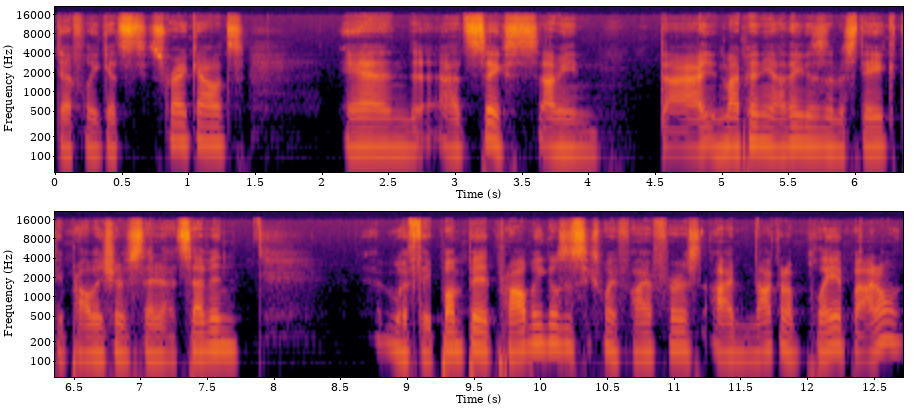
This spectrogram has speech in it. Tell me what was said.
definitely gets strikeouts. And at six, I mean, In my opinion, I think this is a mistake. They probably should have set it at seven. If they bump it, probably goes to 6.5 first. I'm not gonna play it, but I don't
